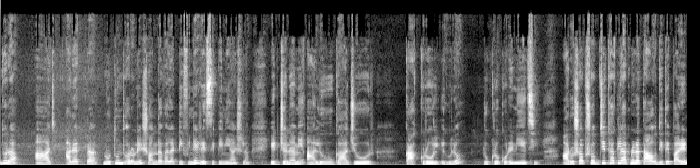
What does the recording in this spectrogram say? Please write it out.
বন্ধুরা, আজ আর একটা নতুন ধরনের সন্ধ্যাবেলা টিফিনের রেসিপি নিয়ে আসলাম। এর জন্য আমি আলু, গাজর, কাঁকরোল এগুলো টুকরো করে নিয়েছি। আরও সব সবজি থাকলে আপনারা তাও দিতে পারেন।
